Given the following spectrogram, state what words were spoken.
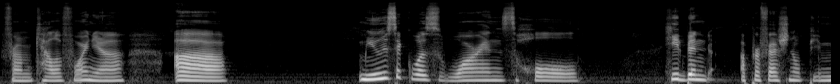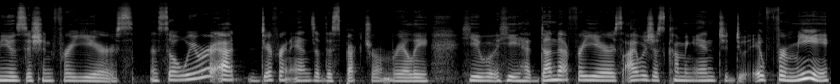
from California, uh, music was Warren's whole. He'd been a professional p- musician for years, and so we were at different ends of the spectrum. Really, he w- he had done that for years. I was just coming in to do it. For me,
